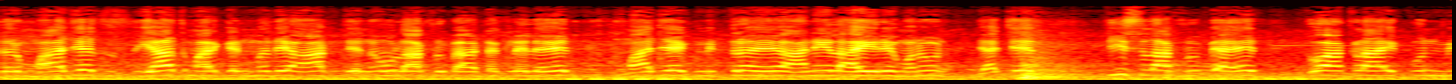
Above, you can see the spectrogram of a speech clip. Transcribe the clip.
तर माझेच याच मार्केटमध्ये आठ ते नऊ लाख रुपये अटकलेले आहेत. माझे एक मित्र आहे अनिल आहिरे म्हणून त्याचे तीस लाख रुपये आहेत. तो आकडा ऐकून मी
